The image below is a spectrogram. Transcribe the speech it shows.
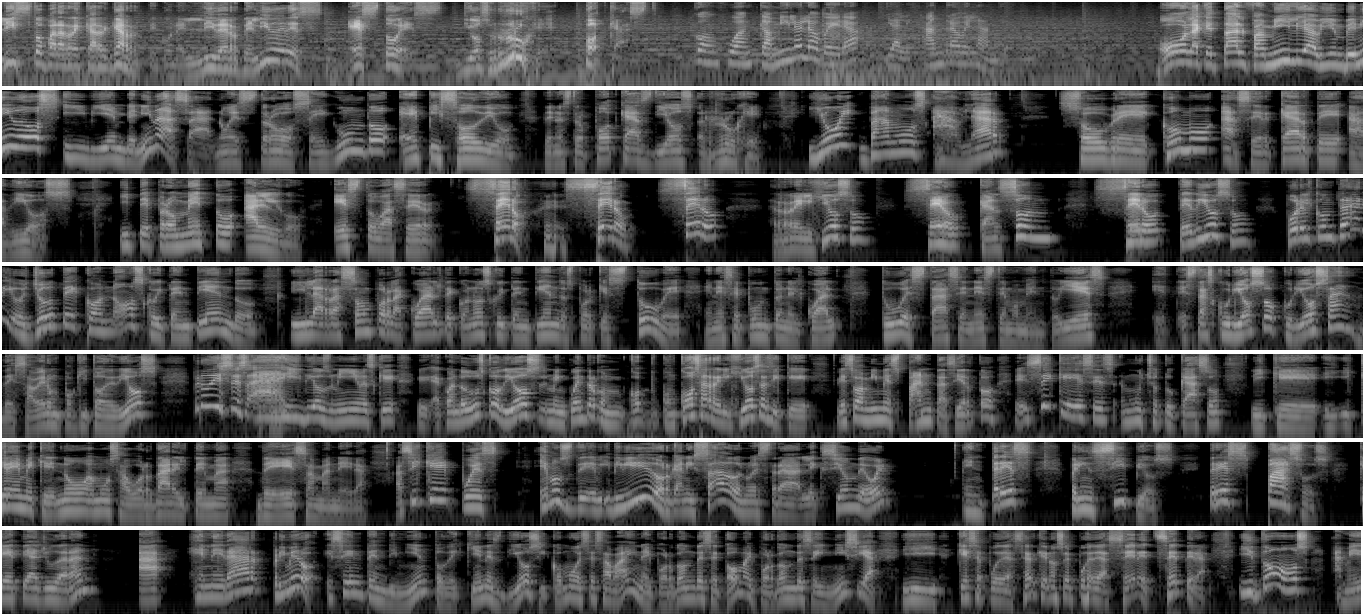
¿Listo para recargarte con el líder de líderes? Esto es Dios Ruge Podcast. Con Juan Camilo Lovera y Alejandra Velandia. Hola, ¿qué tal familia? Bienvenidos y bienvenidas a nuestro segundo episodio de nuestro podcast Dios Ruge. Y hoy vamos a hablar sobre cómo acercarte a Dios. Y te prometo algo, esto va a ser cero, cero, cero religioso, cero cansón, cero tedioso. Por el contrario, yo te conozco y te entiendo. Y la razón por la cual te conozco y te entiendo es porque estuve en ese punto en el cual tú estás en este momento. Y es, eh, estás curioso, curiosa de saber un poquito de Dios. Pero dices, ay, Dios mío, es que eh, cuando busco Dios me encuentro con, cosas religiosas y que eso a mí me espanta, ¿cierto? Eh, sé que ese es mucho tu caso y que, y, créeme que no vamos a abordar el tema de esa manera. Así que, pues, hemos dividido, organizado nuestra lección de hoy en tres principios, tres pasos que te ayudarán a generar primero ese entendimiento de quién es Dios y cómo es esa vaina y por dónde se toma y por dónde se inicia y qué se puede hacer, qué no se puede hacer, etcétera. Y dos,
